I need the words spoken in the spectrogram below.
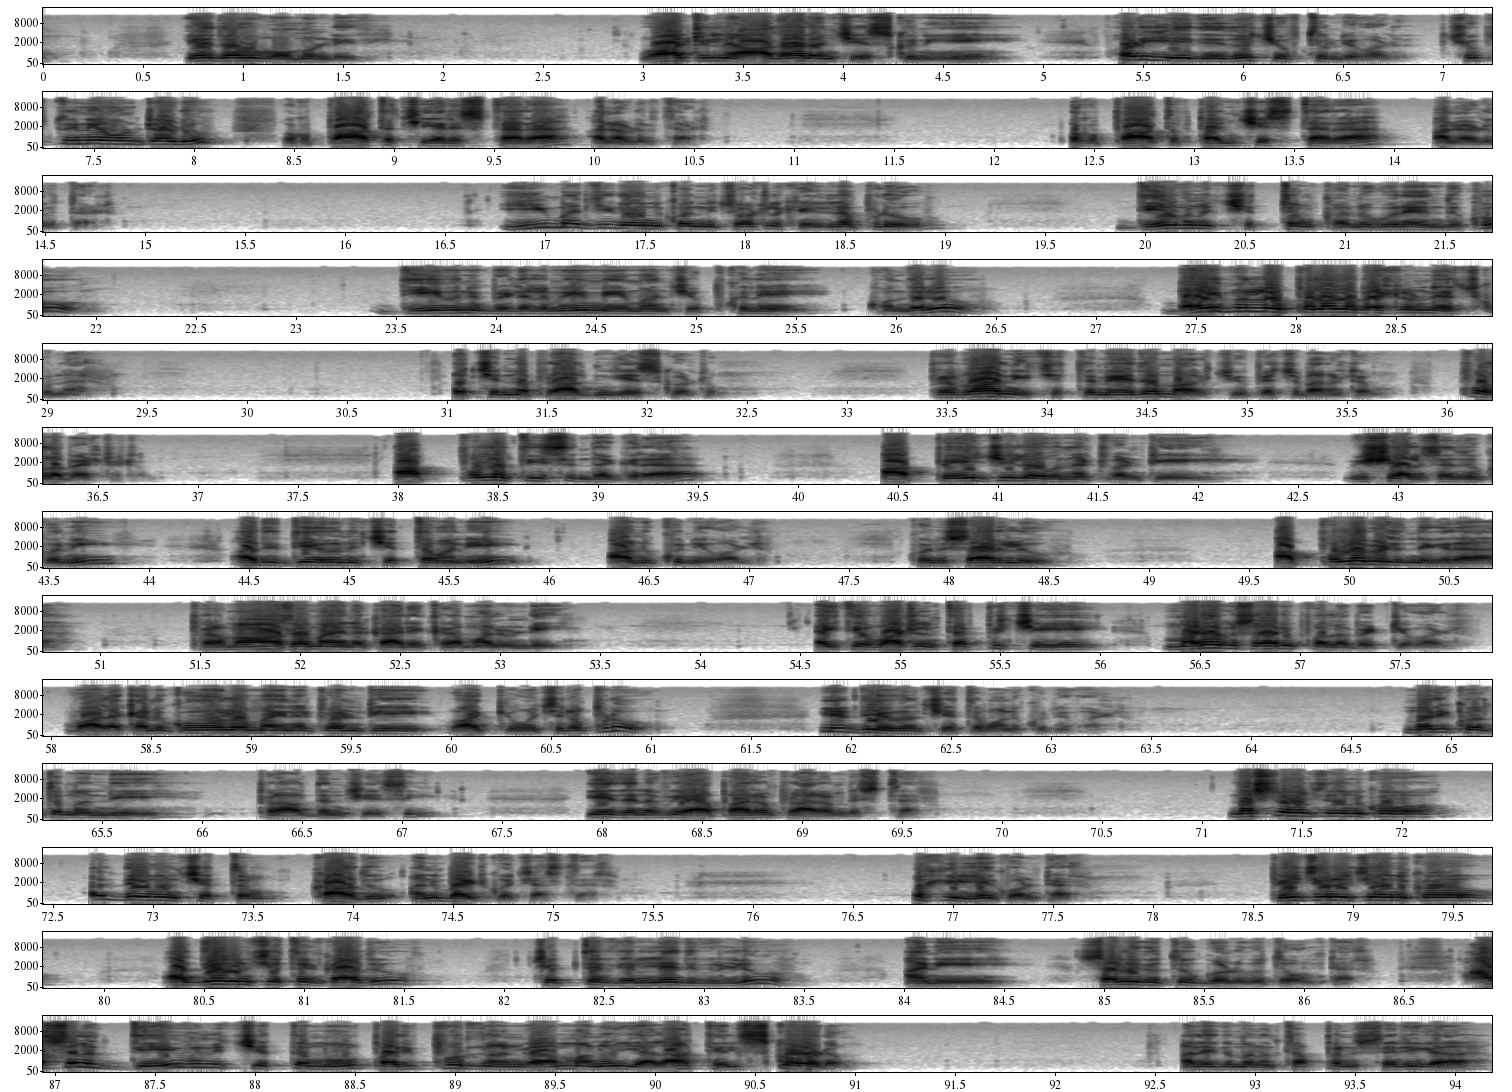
ఏదో బొమ్మ ఉండేది. వాటిని ఆధారం చేసుకుని వాడు ఏదేదో చెప్తుండేవాడు. చెప్తూనే ఉంటాడు. ఒక పాత చేరిస్తారా అని అడుగుతాడు. ఒక పాత పంచిస్తారా అని అడుగుతాడు. ఈ మధ్య నేను కొన్ని చోట్లకి వెళ్ళినప్పుడు దేవుని చిత్తం కనుగొనేందుకు దేవుని బిడ్డలమే మేమని చెప్పుకునే కొందరు బైబిల్లో పొలంలో పెట్టడం నేర్చుకున్నారు. ఒక చిన్న ప్రార్థన చేసుకోవటం ప్రభా నీ చిత్తమేదో మాకు చూపించమనటం పుల్ల పెట్టడం ఆ పుల్ల తీసిన దగ్గర ఆ పేజీలో ఉన్నటువంటి విషయాలు చదువుకొని అది దేవుని చిత్తమని అనుకునేవాళ్ళు. కొన్నిసార్లు ఆ పుల్లబెట్టిన దగ్గర ప్రమాదమైన కార్యక్రమాలు ఉండేవి అయితే వాటిని తప్పించి మరొకసారి పొలబెట్టేవాళ్ళు. వాళ్ళకు అనుకూలమైనటువంటి వాక్యం వచ్చినప్పుడు ఇది దేవుని చిత్తం అనుకునేవాళ్ళు. మరి కొంతమంది ప్రార్థన చేసి ఏదైనా వ్యాపారం ప్రారంభిస్తారు. నష్టం వచ్చిందనుకో అది దేవుని చిత్తం కాదు అని బయటకు వచ్చేస్తారు. ఒక ఇల్లే కొంటారు. పేచీలు వచ్చాయనుకో అది దేవుని చిత్తం కాదు చెప్తే వినలేదు వీళ్ళు అని సలుగుతూ గొణుగుతూ ఉంటారు. అసలు దేవుని చిత్తము పరిపూర్ణంగా మనం ఎలా తెలుసుకోవడం అనేది మనం తప్పనిసరిగా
